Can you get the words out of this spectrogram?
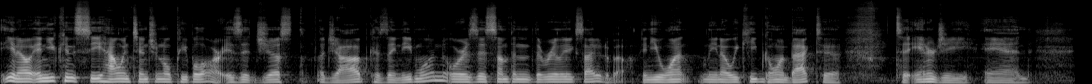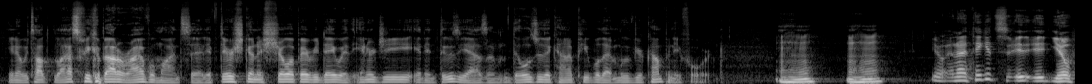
You know, and you can see how intentional people are. Is it just a job because they need one, or is this something that they're really excited about? And you want, you know, we keep going back to, to energy and, you know, we talked last week about arrival mindset. If they're going to show up every day with energy and enthusiasm, those are the kind of people that move your company forward. Mm-hmm. Mm-hmm. You know, and I think it's it, it, you know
